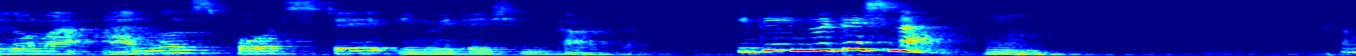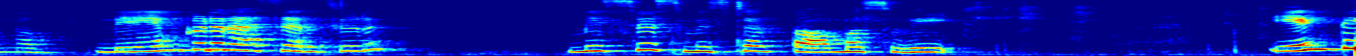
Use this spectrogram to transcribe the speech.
ఇదో మా annual sports day invitation card ఇది ఇన్విటేషనా అమ్మ నేమ్ కూడా రాశారు చూడు. మిస్సెస్ మిస్టర్ థామస్ వి ఏంటి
